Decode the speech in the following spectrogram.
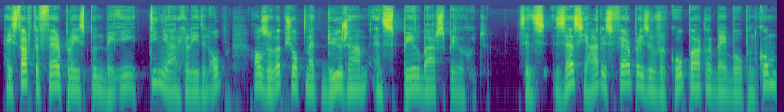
Hij startte Fairplace.be tien jaar geleden op als een webshop met duurzaam en speelbaar speelgoed. Sinds zes jaar is Fairplace een verkooppartner bij Bol.com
